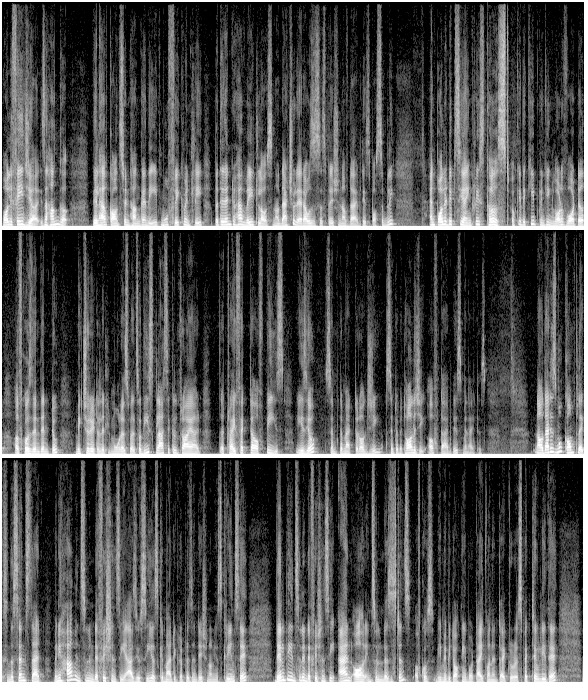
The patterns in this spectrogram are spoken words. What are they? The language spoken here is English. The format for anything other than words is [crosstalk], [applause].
Polyphagia is a hunger they'll have constant hunger and they eat more frequently, but they tend to have weight loss. Now, that should arouse a suspicion of diabetes possibly. And polydipsia, increased thirst. Okay, they keep drinking a lot of water, of course, then then to micturate a little more as well. So, these classical triad, the trifecta of P's is your symptomatology, symptomatology of diabetes mellitus. Now, that is more complex in the sense that when you have insulin deficiency, as you see a schematic representation on your screen say, there will be insulin deficiency and or insulin resistance. Of course, we may be talking about type 1 and type 2 respectively there.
